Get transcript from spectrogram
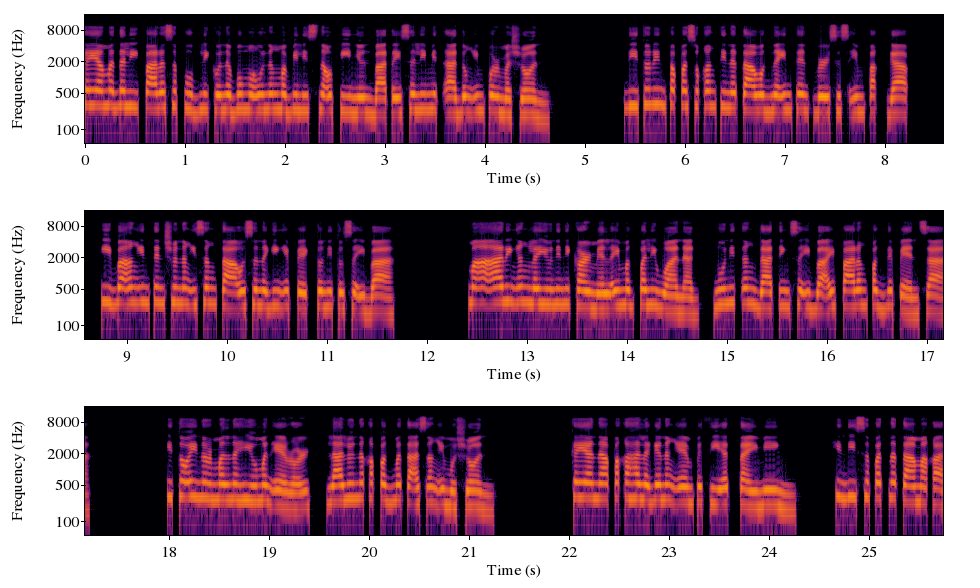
Kaya madali para sa publiko na bumuo ng mabilis na opinion batay sa limitadong impormasyon. Dito rin papasok ang tinatawag na intent versus impact gap. Iba ang intensyon ng isang tao sa naging epekto nito sa iba. Maaaring ang layunin ni Carmel ay magpaliwanag, ngunit ang dating sa iba ay parang pagdepensa. Ito ay normal na human error, lalo na kapag mataas ang emosyon. Kaya napakahalaga ng empathy at timing. Hindi sapat na tama ka,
